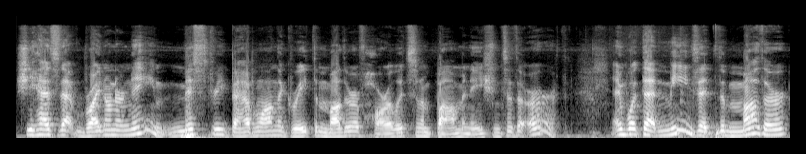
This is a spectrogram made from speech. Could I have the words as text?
She has that right on her name, Mystery Babylon the Great, the mother of harlots and abominations of the earth. And what that means that the mother,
